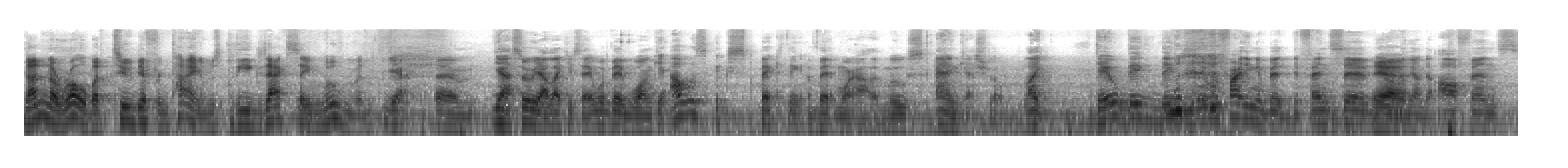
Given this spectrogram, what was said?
Not in a row, but two different times, the exact same movement. Yeah. Um, yeah. So yeah, like you said, it was a bit wonky. I was expecting a bit more out of Moose and Cashflow. Like they they they, they were fighting a bit defensive, Yeah. not really on the offense.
